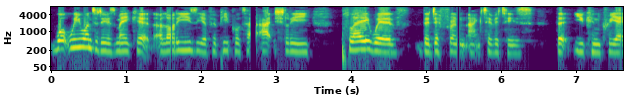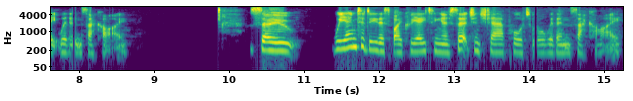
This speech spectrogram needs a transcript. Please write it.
what we want to do is make it a lot easier for people to actually play with the different activities that you can create within Sakai. So we aim to do this by creating a search and share portal within Sakai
